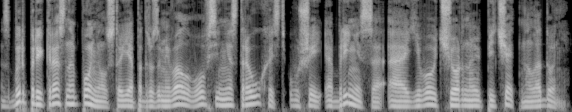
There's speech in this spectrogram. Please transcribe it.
Сбыр прекрасно понял, что я подразумевал вовсе не остроухость ушей Абриниса, а его черную печать на ладони.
